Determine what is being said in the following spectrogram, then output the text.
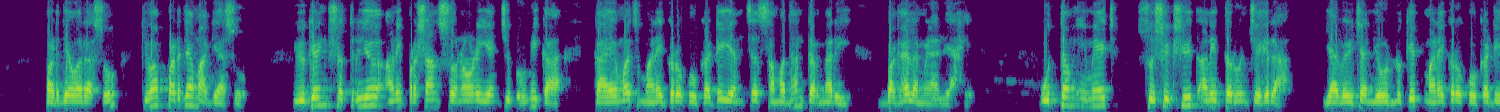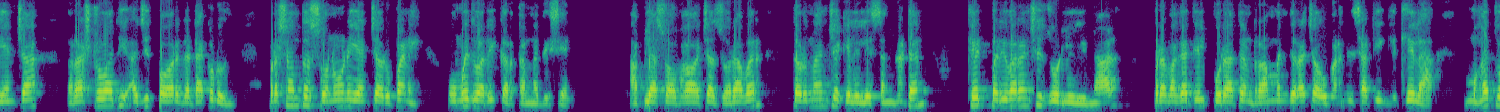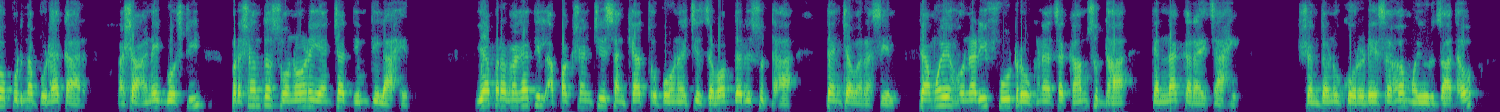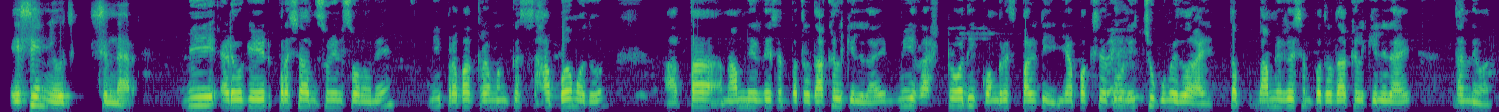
पडद्यावर असो किंवा पडद्यामागे असो युगेन क्षत्रिय आणि प्रशांत सोनवणे यांची भूमिका कायमच माणिकराव कोकाटे यांचं समाधान करणारी बघायला मिळाली आहे. उत्तम इमेज सुशिक्षित आणि तरुण चेहरा. यावेळच्या निवडणुकीत माणिकराव कोकाटे यांच्या राष्ट्रवादी अजित पवार गटाकडून प्रशांत सोनवणे यांच्या रूपाने उमेदवारी करताना दिसेल. आपल्या स्वभावाच्या जोरावर तरुणांचे केलेले संघटन थेट परिवारांशी जोडलेली नाळ प्रभागातील पुरातन राम मंदिराच्या उभारणीसाठी घेतलेला महत्त्वपूर्ण पुढाकार अशा अनेक गोष्टी प्रशांत सोनवणे यांच्या दिमतीला आहेत. या प्रभागातील अपक्षांची संख्या थोपवण्याची जबाबदारी सुद्धा त्यांच्यावर असेल. त्यामुळे होणारी फूट रोखण्याचं काम सुद्धा त्यांना करायचं आहे. शंतनू कोरडेसह मयूर जाधव एसीएन न्यूज सिन्नर. मी ॲडव्होकेट प्रशांत सुनील सोनवणे. मी प्रभाग क्रमांक सहा ब मधून आता नामनिर्देशन पत्र दाखल केलेलं आहे. मी राष्ट्रवादी काँग्रेस पार्टी या पक्षाकडून इच्छुक उमेदवार आहे. तर नामनिर्देशन पत्र दाखल केलेलं आहे. धन्यवाद.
